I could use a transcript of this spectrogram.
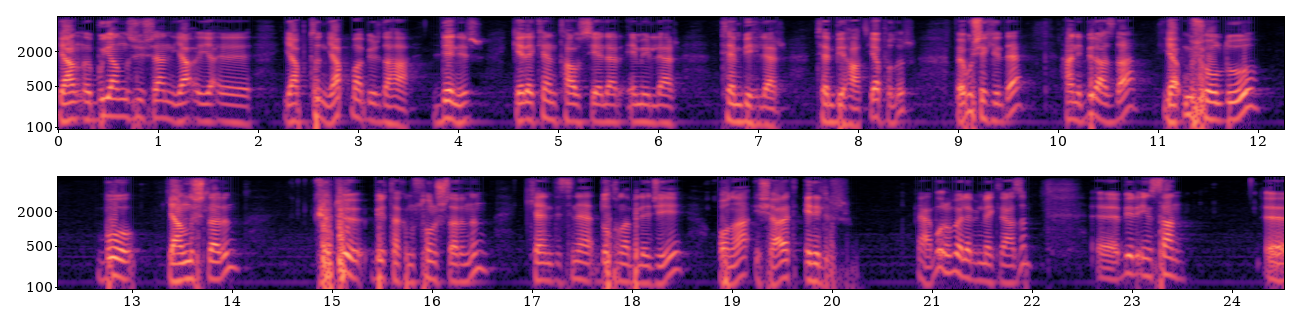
Yan, bu yanlışı sen ya, ya, e, yaptın yapma bir daha denir. Gereken tavsiyeler, emirler, tembihler, tembihat yapılır. Ve bu şekilde hani biraz da yapmış olduğu bu yanlışların kötü bir takım sonuçlarının kendisine dokunabileceği ona işaret edilir. Yani bunu böyle bilmek lazım. Ee, bir insan e,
